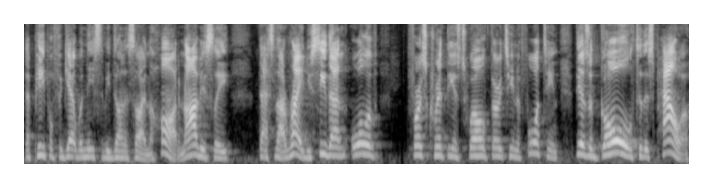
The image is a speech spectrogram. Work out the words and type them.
that people forget what needs to be done inside in the heart. And obviously, that's not right. You see that in all of 1 Corinthians 12, 13, and 14, there's a goal to this power.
